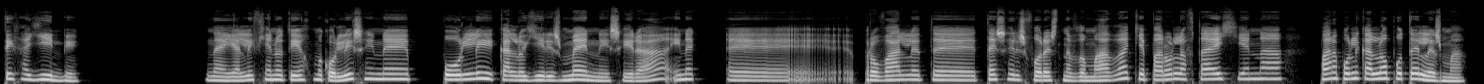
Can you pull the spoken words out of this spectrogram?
τι θα γίνει. Ναι, η αλήθεια είναι ότι έχουμε κολλήσει, είναι πολύ καλογυρισμένη η σειρά, είναι, ε, προβάλλεται τέσσερις φορές την εβδομάδα και παρόλα αυτά έχει ένα πάρα πολύ καλό αποτέλεσμα.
